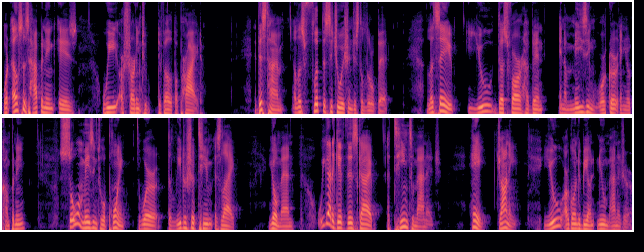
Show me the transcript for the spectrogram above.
what else is happening is we are starting to develop a pride. This time, let's flip the situation just a little bit. Let's say you thus far have been an amazing worker in your company, so amazing to a point where the leadership team is like, yo, man, we got to give this guy a team to manage. Hey, Johnny, you are going to be a new manager.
